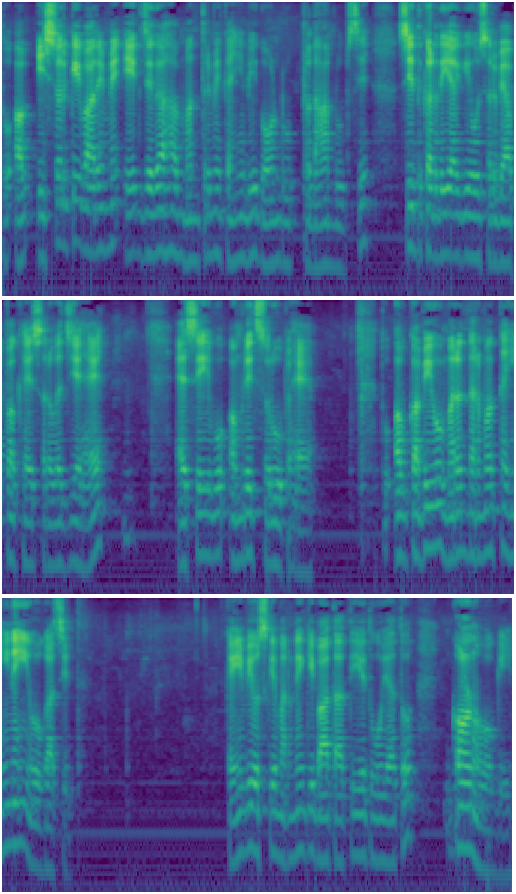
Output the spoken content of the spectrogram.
तो अब ईश्वर के बारे में एक जगह मंत्र में कहीं भी गौण रूप, प्रधान रूप से सिद्ध कर दिया कि वो सर्वव्यापक है, सर्वज्ञ है। ऐसे ही वो अमृत स्वरूप है। तो अब कभी वो मरण धर्म कहीं नहीं होगा सिद्ध। कहीं भी उसके मरने की बात आती है तो वो या तो गौण होगी।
